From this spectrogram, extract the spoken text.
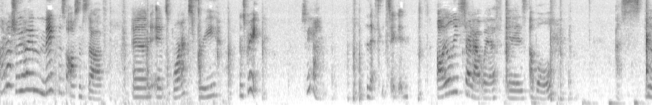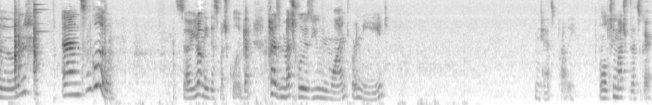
I'm gonna show you how you make this awesome stuff. And it's borax free, and it's great. So yeah, let's get started. All you'll need to start out with is a bowl, a spoon, and some glue. So you don't need this much glue, but put as much glue as you want or need. Okay, that's probably a little too much, but that's okay.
